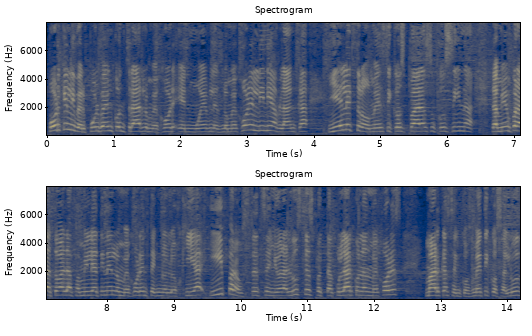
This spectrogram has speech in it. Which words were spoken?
porque Liverpool va a encontrar lo mejor en muebles, lo mejor en línea blanca y electrodomésticos para su cocina. También para toda la familia tienen lo mejor en tecnología y para usted, señora, luzca espectacular con las mejores marcas en cosméticos, salud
